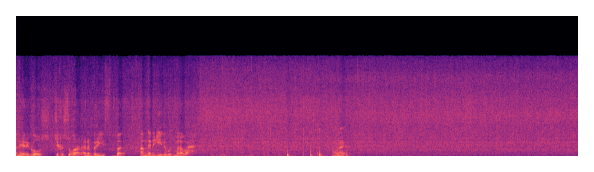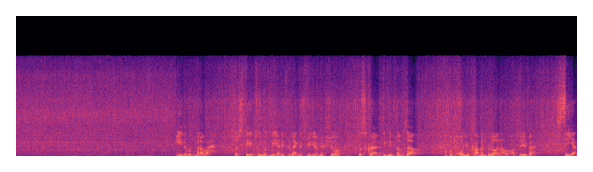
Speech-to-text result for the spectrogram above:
and here it goes, chicken suqaar and a breeze. But I'm gonna eat it with malawax. All right. eat it with malawax. So stay tuned with me and if you like this video, make sure subscribe, give me a thumbs up and put all your comment below and I will answer you back. See ya!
